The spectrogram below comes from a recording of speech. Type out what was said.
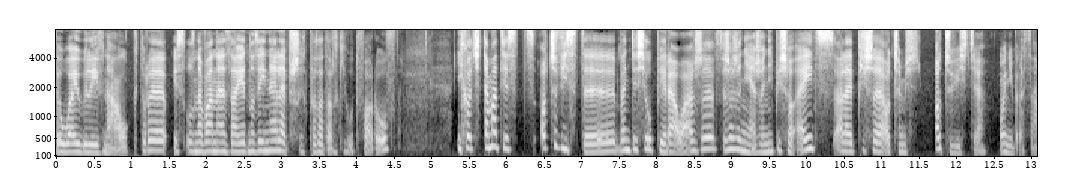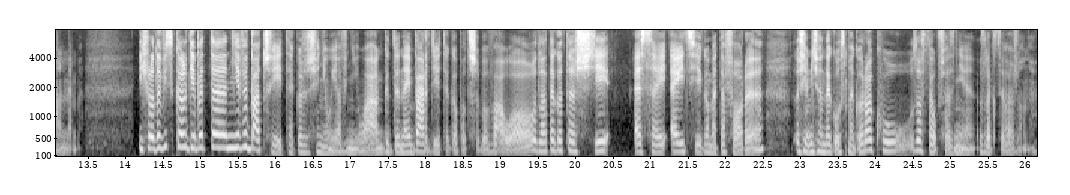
The Way We Live Now, które jest uznawane za jedno z jej najlepszych prozatorskich utworów. I choć temat jest oczywisty, będzie się upierała, że, że, że nie, że nie pisze o AIDS, ale pisze o czymś oczywiście uniwersalnym. I środowisko LGBT nie wybaczy jej tego, że się nie ujawniła, gdy najbardziej tego potrzebowało. Dlatego też jej esej AIDS i jego metafory z 88 roku został przez nie zlekceważony.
